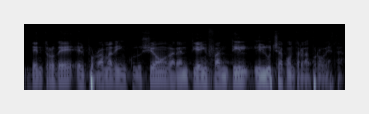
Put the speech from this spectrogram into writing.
dentro del programa de inclusión, garantía infantil y lucha contra la pobreza.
